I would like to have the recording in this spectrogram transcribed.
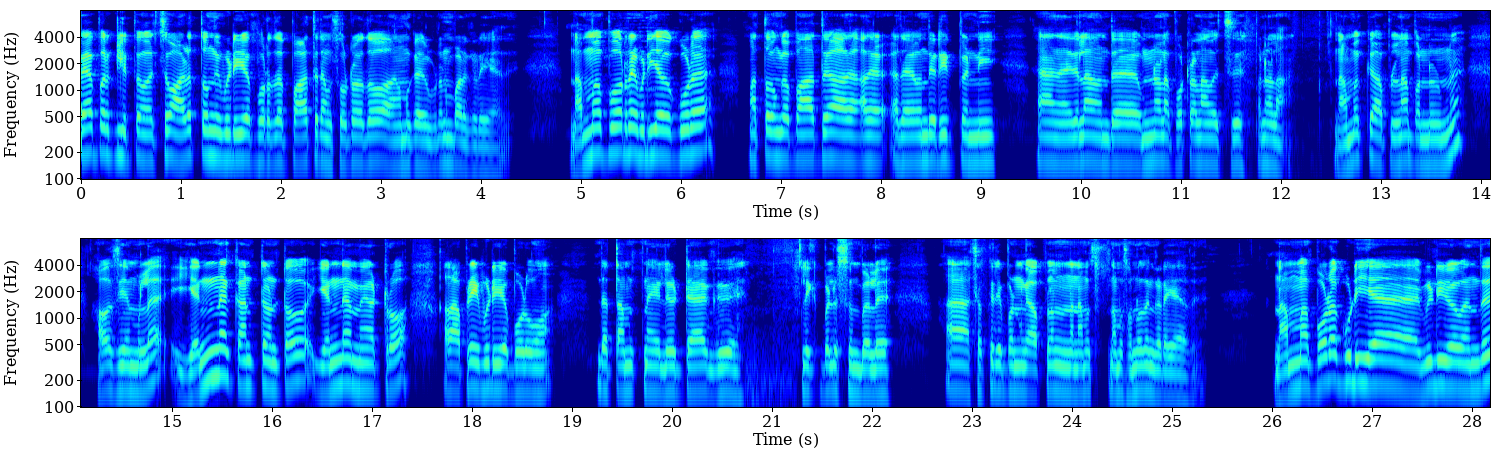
பேப்பர் கிளிப்பை வச்சோ அடுத்தவங்க வீடியோ போகிறத பார்த்து நம்ம சொல்கிறதோ நமக்கு அது உடன்பாடு கிடையாது. நம்ம போடுற வீடியோவை கூட மற்றவங்க பார்த்து அதை அதை வந்து எடிட் பண்ணி இதெல்லாம் அந்த முன்னால் போட்டோலாம் வச்சு பண்ணலாம். நமக்கு அப்படிலாம் பண்ணணும்னு அவசியம் இல்லை என்ன கண்டென்ட்டோ என்ன மேட்ரோ அதை அப்படியே வீடியோ போடுவோம். இந்த thumbnail tag click bell symbol subscribe பண்ணுங்கள் அப்படிலாம் நம்ம நம்ம சொன்னதும் கிடையாது. நம்ம போடக்கூடிய வீடியோ வந்து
